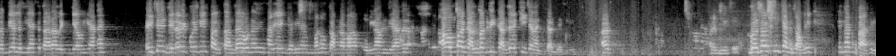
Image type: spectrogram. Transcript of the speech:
ਲੰਬੀਆਂ ਲੰਬੀਆਂ ਕਤਾਰਾਂ ਲੱਗੀਆਂ ਹੋਈਆਂ ਨੇ। ਇੱਥੇ ਜਿਹੜਾ ਵੀ ਕੋਈ ਵੀ ਭਗਤ ਆਂਦਾ ਉਹਨਾਂ ਦੀ ਸਾਰੀਆਂ ਜਿਹੜੀਆਂ ਮਨੋਕਾਮਨਾਵਾਂ ਪੂਰੀਆਂ ਹੁੰਦੀਆਂ ਨੇ। ਆਓ ਆਪਾਂ ਗੱਲਬਾਤ ਵੀ ਕਰਦੇ ਕੀ ਕਹਿਣਾ ਚਾਹੁੰਦੇ ਜੀ ਹਾਂਜੀ। ਗੁਲ ਸਾਹਿਬ ਕੀ ਕਹਿਣਾ ਚਾਹੋਗੇ? ਕਿੰਨਾ ਕੁ ਮੰਦਿਰ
